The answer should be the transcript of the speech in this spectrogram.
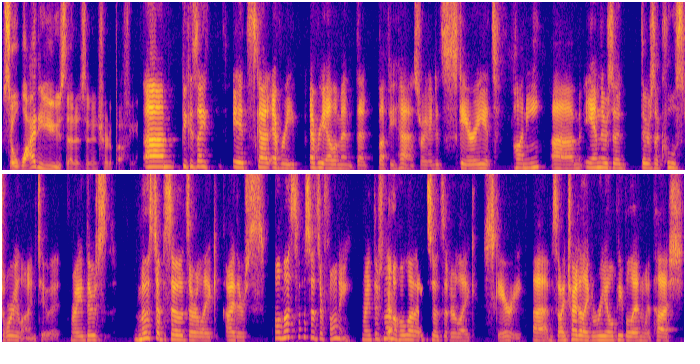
so why do you use that as an intro to buffy Um, because I it's got every every element that Buffy has, right? It's scary, it's funny, um, and there's a there's a cool storyline to it, right? There's most episodes are like either well, most episodes are funny, right? There's not Yeah. a whole lot of episodes that are like scary. Um, so I try to like reel people in with Hush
